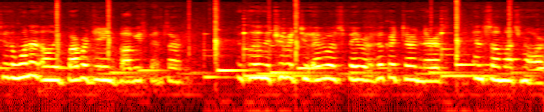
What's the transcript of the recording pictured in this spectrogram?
to the one and only Barbara Jean Bobby Spencer, including the tribute to everyone's favorite hooker turned nurse, and so much more.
